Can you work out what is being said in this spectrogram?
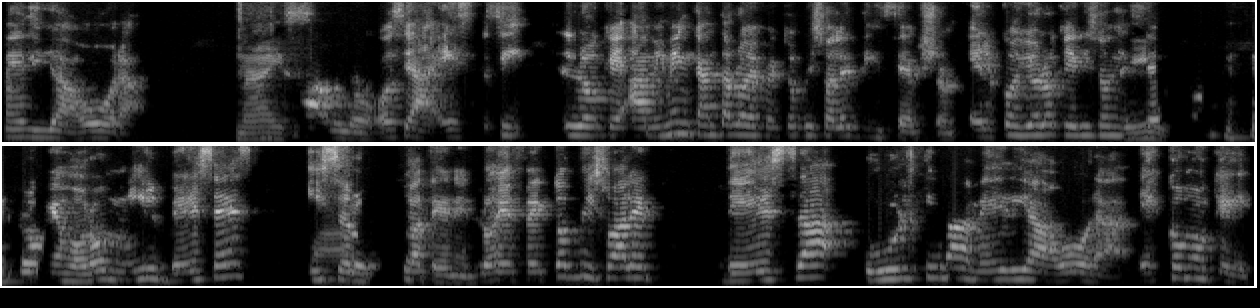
media hora. Nice. O sea, es sí, lo que a mí me encantan los efectos visuales de Inception. Él cogió lo que hizo en Inception, lo mejoró mil veces y se lo puso a tener. Los efectos visuales de esa última media hora. Es como que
